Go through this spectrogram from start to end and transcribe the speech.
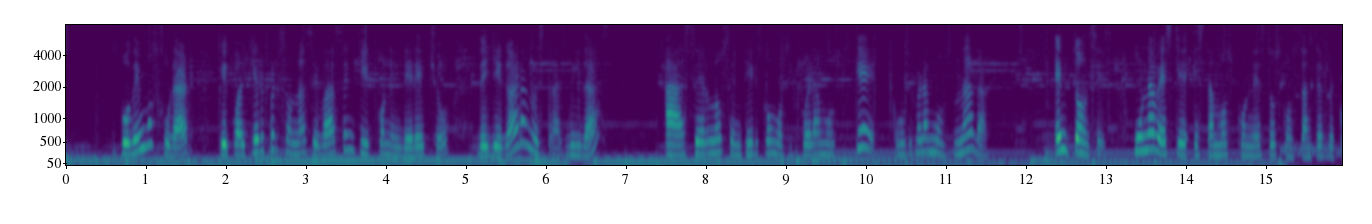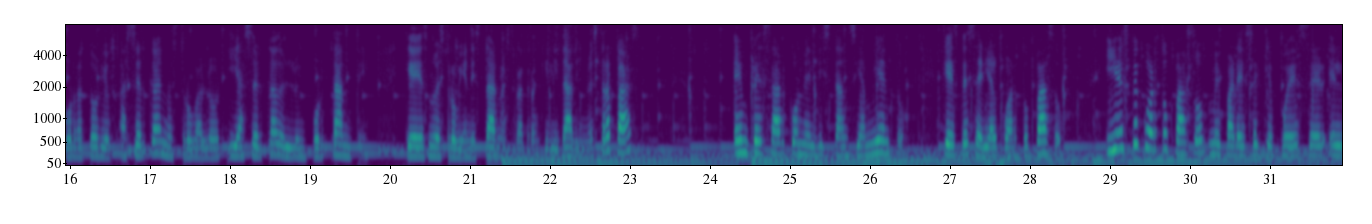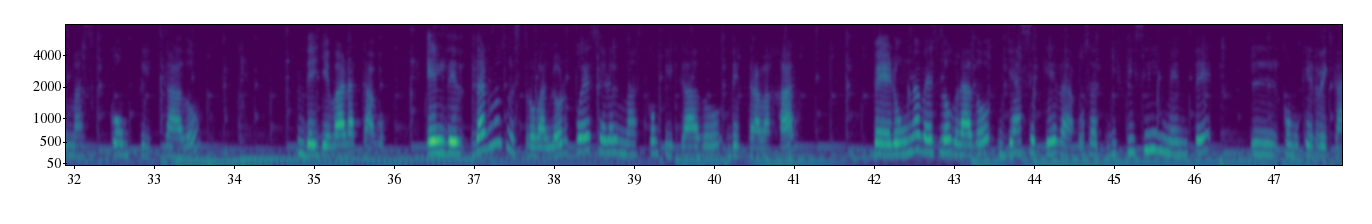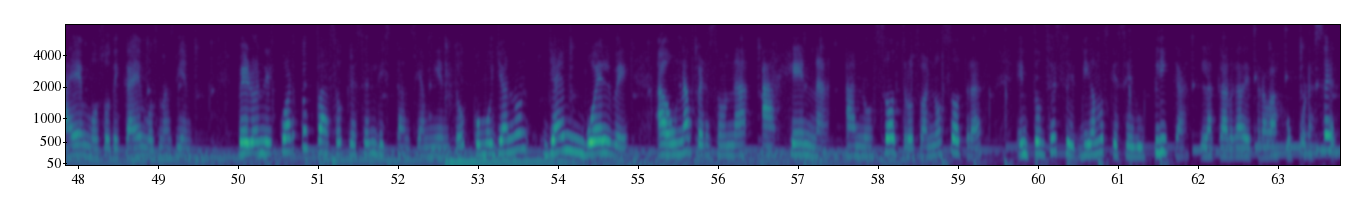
podemos jurar que cualquier persona se va a sentir con el derecho de llegar a nuestras vidas a hacernos sentir como si fuéramos qué, como si fuéramos nada. Entonces, una vez que estamos con estos constantes recordatorios acerca de nuestro valor y acerca de lo importante que es nuestro bienestar, nuestra tranquilidad y nuestra paz, empezar con el distanciamiento, que este sería el cuarto paso. Y este cuarto paso me parece que puede ser el más complicado de llevar a cabo. El de darnos nuestro valor puede ser el más complicado de trabajar, pero una vez logrado ya se queda. O sea, difícilmente como que recaemos o decaemos más bien. Pero en el cuarto paso, que es el distanciamiento, como ya no ya envuelve a una persona ajena a nosotros o a nosotras, entonces digamos que se duplica la carga de trabajo por hacer.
